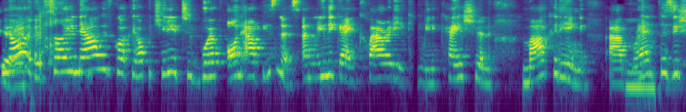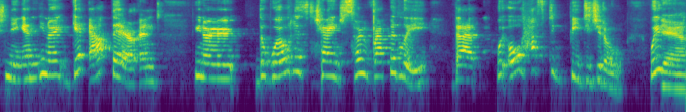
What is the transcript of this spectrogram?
Yeah. No, so now we've got the opportunity to work on our business and really gain clarity, communication, marketing, uh, brand mm. positioning, and you know, get out there. And you know, the world has changed so rapidly that we all have to be digital. We've yeah.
